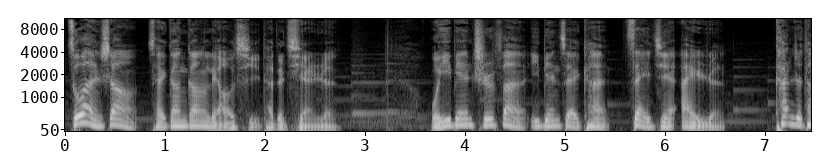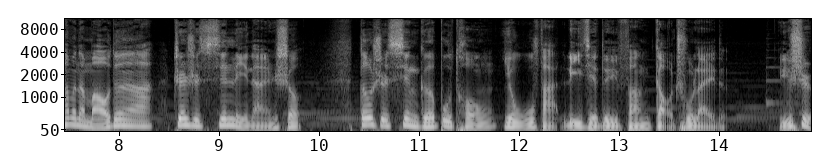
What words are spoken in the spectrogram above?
昨晚上才刚刚聊起他的前任，我一边吃饭一边在看《再见爱人》，看着他们的矛盾啊，真是心里难受。都是性格不同又无法理解对方搞出来的。于是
